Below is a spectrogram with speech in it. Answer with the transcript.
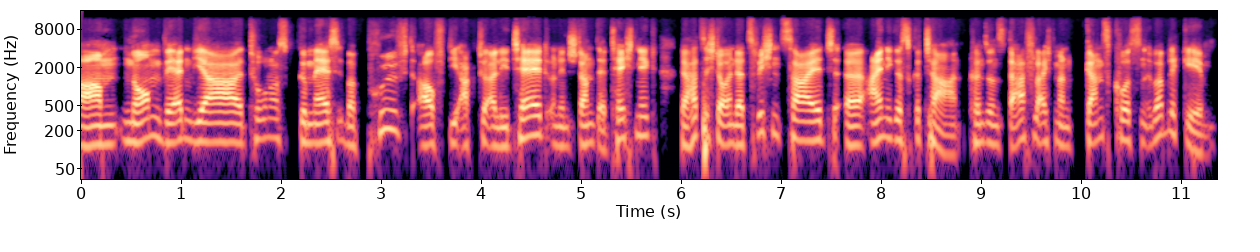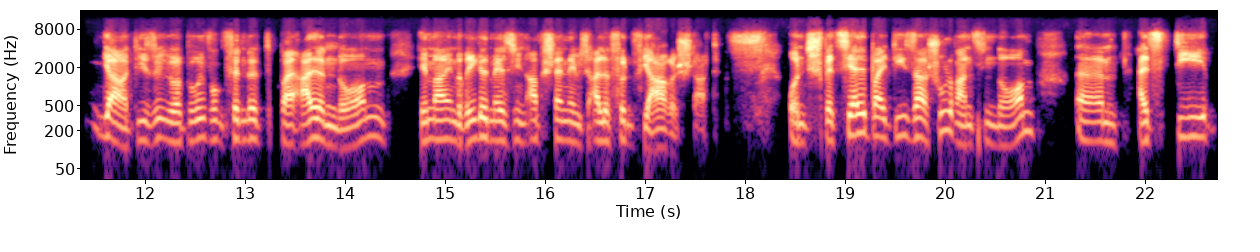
Ähm, Normen werden ja turnusgemäß überprüft auf die Aktualität und den Stand der Technik. Da hat sich doch in der Zwischenzeit äh, einiges getan. Können Sie uns da vielleicht mal einen ganz kurzen Überblick geben? Ja, diese Überprüfung findet bei allen Normen immer in regelmäßigen Abständen, nämlich alle fünf Jahre statt. Und speziell bei dieser Schulranzennorm, ähm, als die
